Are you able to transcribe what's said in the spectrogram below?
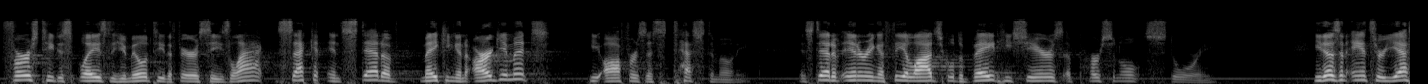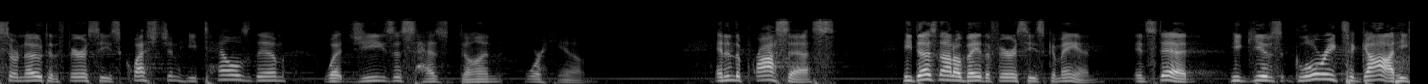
First, he displays the humility the Pharisees lack. Second, instead of making an argument, he offers a testimony. Instead of entering a theological debate, he shares a personal story. He doesn't answer yes or no to the Pharisees' question, he tells them what Jesus has done for him. And in the process, he does not obey the Pharisees' command. Instead, he gives glory to God. He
